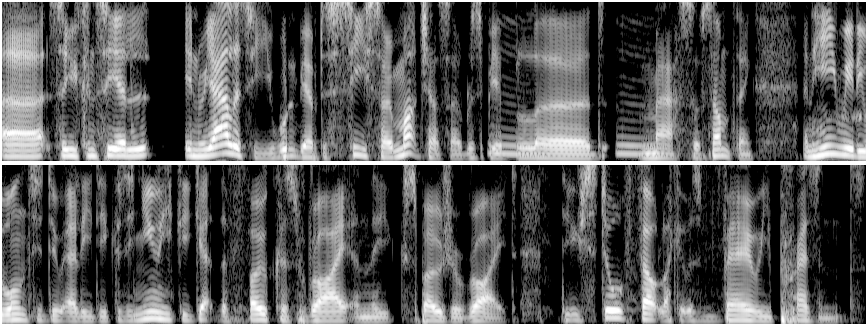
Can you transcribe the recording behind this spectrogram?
Uh, so you can see a. In reality, you wouldn't be able to see so much outside. It would just be a hmm. blurred hmm. mass of something. And he really wanted to do LED because he knew he could get the focus right and the exposure right. That you still felt like it was very present,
